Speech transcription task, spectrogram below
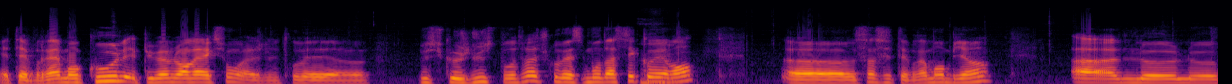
était vraiment cool. Et puis, même leur réaction, je l'ai trouvé euh, plus que juste. Pour une fois, je trouvais ce monde assez cohérent. Euh, ça, c'était vraiment bien. Euh, le. le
